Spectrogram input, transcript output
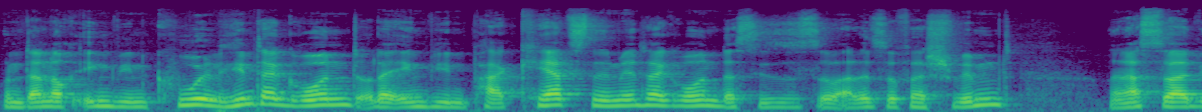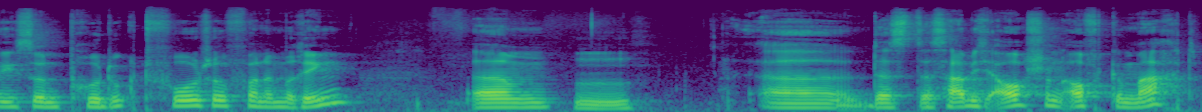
und dann noch irgendwie einen coolen Hintergrund oder irgendwie ein paar Kerzen im Hintergrund, dass dieses so alles so verschwimmt. Dann hast du halt wirklich so ein Produktfoto von einem Ring. Ähm, Mhm. äh, das das habe ich auch schon oft gemacht,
